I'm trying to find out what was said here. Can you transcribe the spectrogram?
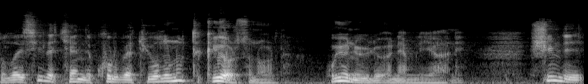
Dolayısıyla kendi kurbet yolunu tıkıyorsun orada. O yönüyle önemli yani. Şimdi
